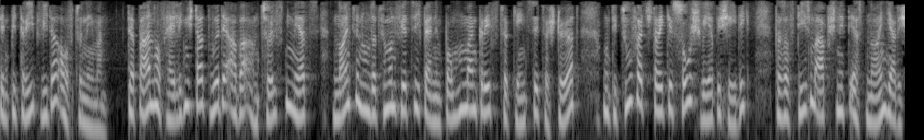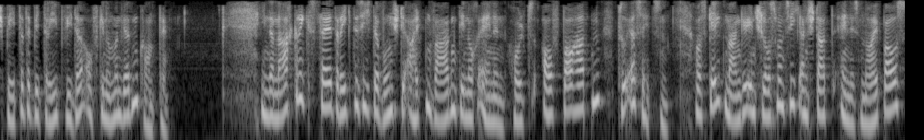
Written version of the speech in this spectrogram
den Betrieb wieder aufzunehmen. Der Bahnhof Heiligenstadt wurde aber am 12. März 1945 bei einem Bombenangriff zur Gänze zerstört und die Zufahrtsstrecke so schwer beschädigt, dass auf diesem Abschnitt erst neun Jahre später der Betrieb wieder aufgenommen werden konnte. In der Nachkriegszeit regte sich der Wunsch, die alten Wagen, die noch einen Holzaufbau hatten, zu ersetzen. Aus Geldmangel entschloss man sich anstatt eines Neubaus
